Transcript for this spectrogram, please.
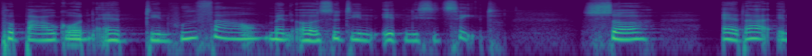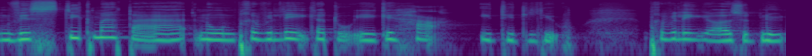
på baggrund af din hudfarve, men også din etnicitet, så er der en vis stigma, der er nogle privilegier, du ikke har i dit liv. Privilegier er også et ny,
